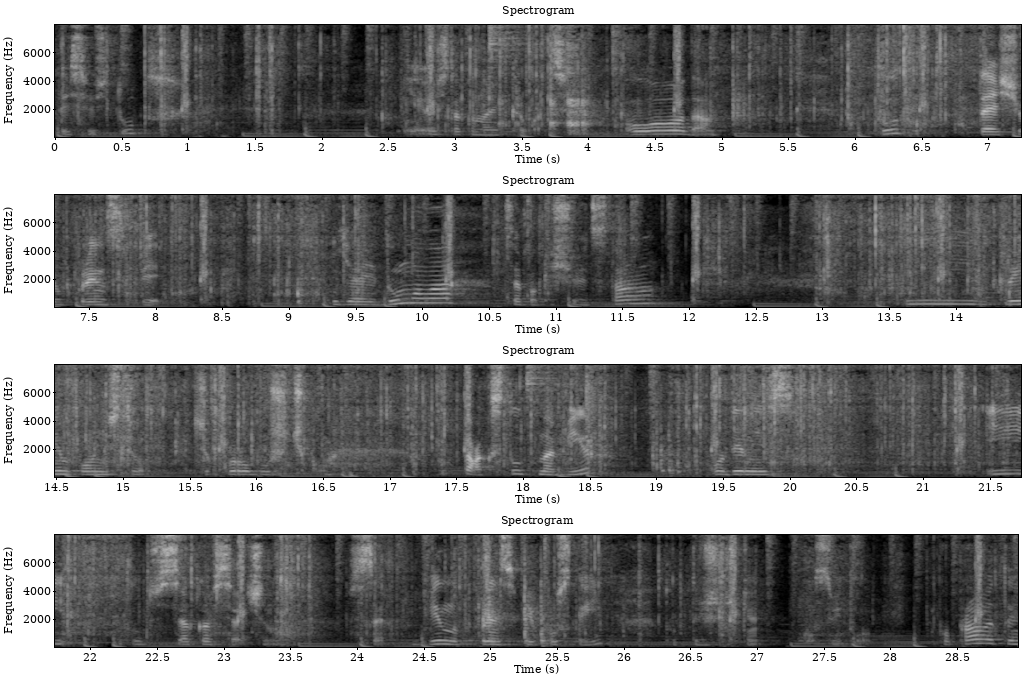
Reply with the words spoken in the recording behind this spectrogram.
Десь ось тут. І ось так вона відкривається. О, да. Тут те, що, в принципі, я і думала. Це поки що відставимо. І відкриємо повністю цю коробушечку. Так, тут набір. Один із. І тут всяка всячина. Все. Він, в принципі, пустий. Тут трішечки світло поправити.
